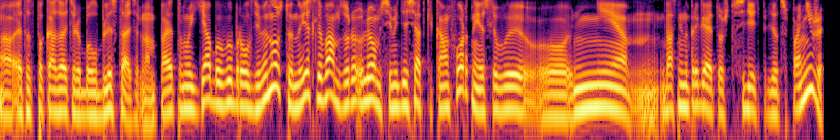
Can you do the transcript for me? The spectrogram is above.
этот показатель был блистательным. Поэтому я бы выбрал 90-ю, но если вам за рулем 70-ки комфортно, если вы не, вас не напрягает то, что сидеть придется пониже,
